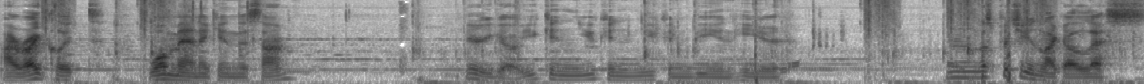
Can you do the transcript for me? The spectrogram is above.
I right clicked. One mannequin this time. Here you go. You can you can you can be in here. Mm, let's put you in like a less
